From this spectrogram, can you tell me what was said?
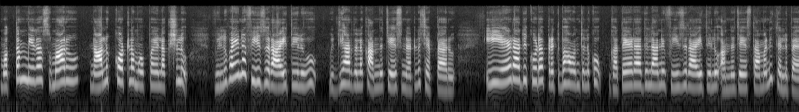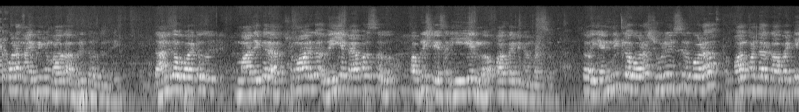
మొత్తం మీద సుమారు నాలుగు కోట్ల ముప్పై లక్షలు విలువైన ఫీజు రాయితీలు విద్యార్థులకు అందజేసినట్లు చెప్పారు. ఈ ఏడాది కూడా ప్రతిభావంతులకు గత ఏడాదిలానే ఫీజు రాయితీలు అందజేస్తామని తెలిపారు. దానితో పాటు మా దగ్గర సుమారుగా వెయ్యి పేపర్స్ పబ్లిష్ చేశారు ఈ ఇయర్లో ఫ్యాకల్టీ మెంబర్స్. సో ఇవన్నిట్లో కూడా స్టూడెంట్స్ కూడా పాల్గొంటారు కాబట్టి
